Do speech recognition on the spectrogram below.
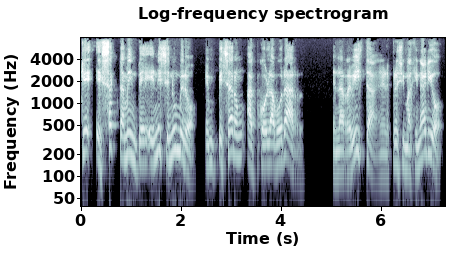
que exactamente en ese número empezaron a colaborar en la revista, en el Expreso Imaginario,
